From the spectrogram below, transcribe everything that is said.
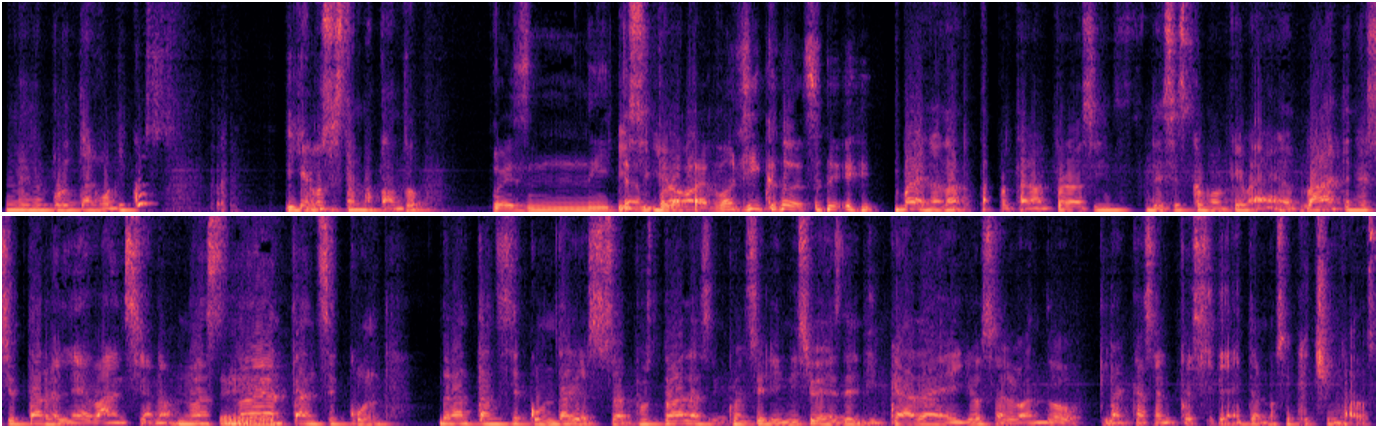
medio protagónicos y ya los están matando. Pues ni tan protagónicos. bueno, no tan protagónicos, pero sí dices como que bueno, van a tener cierta relevancia, ¿no? No, no eran tan secund no eran tan secundarios. O sea, pues toda la secuencia del inicio es dedicada a ellos salvando la casa del presidente, no sé qué chingados.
